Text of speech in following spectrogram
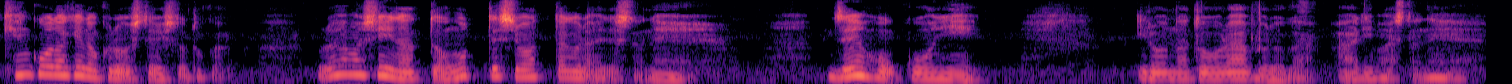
健康だけの苦労してる人とか、羨ましいなって思ってしまったぐらいでしたね。全方向にいろんなトラブルがありましたね。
